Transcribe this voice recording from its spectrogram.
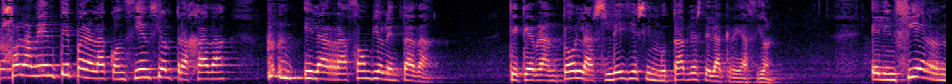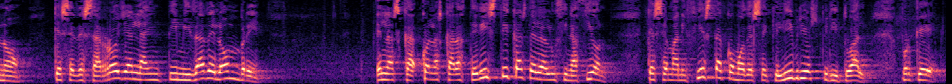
solamente para la conciencia ultrajada y la razón violentada, que quebrantó las leyes inmutables de la creación. El infierno que se desarrolla en la intimidad del hombre, con las características de la alucinación, que se manifiesta como desequilibrio espiritual, porque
